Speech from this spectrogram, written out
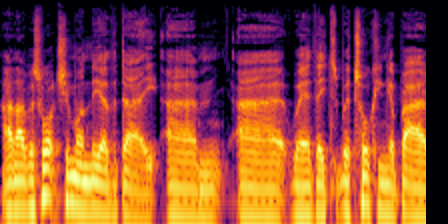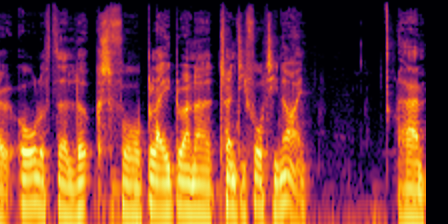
and I was watching one the other day um, uh, where they t- were talking about all of the looks for Blade Runner 2049. Um,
